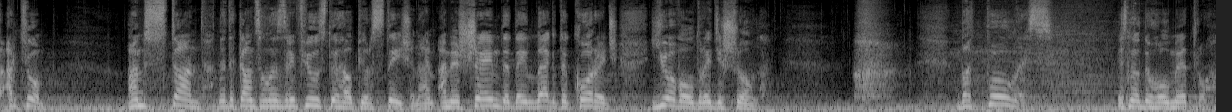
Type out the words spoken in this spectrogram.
Unbelievable. Artyom, I'm stunned that the council has refused to help your station. I'm, I'm ashamed that they lack the courage you have already shown. But Polis is not the whole metro.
